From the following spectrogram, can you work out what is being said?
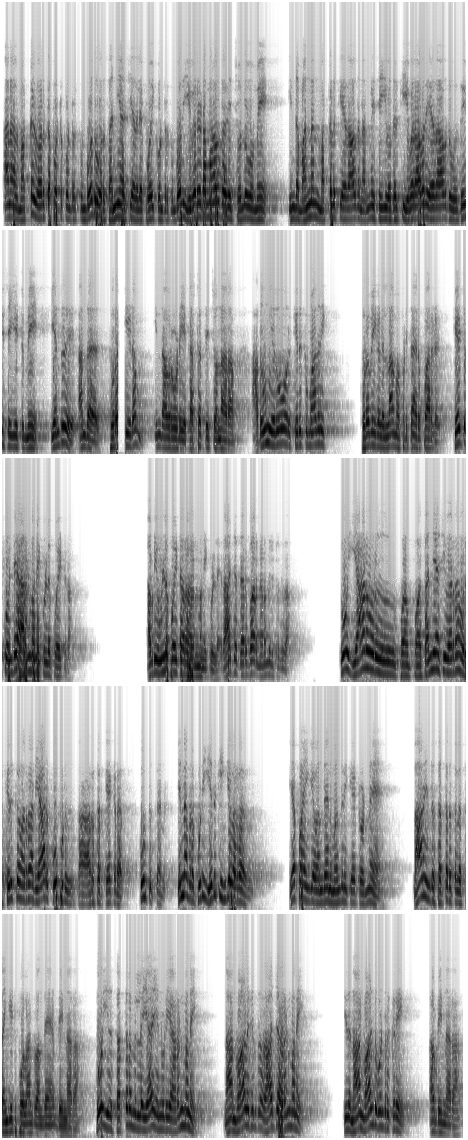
ஆனால் மக்கள் வருத்தப்பட்டு கொண்டிருக்கும் போது ஒரு சன்னியாசி அதில் போய் கொண்டிருக்கும் போது இவரிடமாவது அதை சொல்லுவோமே. இந்த மன்னன் மக்களுக்கு ஏதாவது நன்மை செய்வதற்கு இவராவது ஏதாவது உதவி செய்யட்டுமே என்று அந்த துறவியிடம் இந்த அவருடைய கஷ்டத்தை சொன்னாராம். அதுவும் ஏதோ ஒரு கிறுக்கு மாதிரி துறவிகள் எல்லாம் அப்படித்தான் இருப்பார்கள். கேட்டுக்கொண்டே அரண்மனைக்குள்ளே போயிட்டு தான். அப்படி உள்ள போயிட்டார் அரண்மனைக்குள்ள. ராஜ தர்பார் நடந்துகிட்டு இருக்குதான் ஓ யாரோ ஒரு ப- ப- சன்னியாசி வர்றான் ஒரு கிறுக்க வர்றான் அது யாரு கூப்பிடு அரசர் கேட்கிறார். கூப்பிட்டுக்கான்னு. என்ன அப்புறம் புடி எதுக்கு இங்கே வர்றாரு? ஏப்பா இங்க வந்தேன்னு மந்திரி கேட்ட உடனே நானும் இந்த சத்திரத்துல தங்கிட்டு போலான்ட்டு வந்தேன் அப்படின்னாராம் ஓ இது சத்திரம் இல்லையா? என்னுடைய அரண்மனை. நான் வாழுகின்ற ராஜ அரண்மனை. இது நான் வாழ்ந்து கொண்டிருக்கிறேன் அப்படின்னாராம்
